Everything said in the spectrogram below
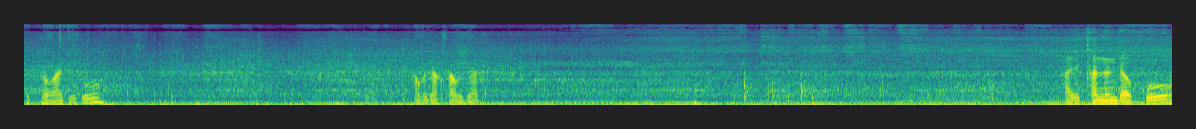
붙어가지고 사부작 사부작 아직 닿는 데 없고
